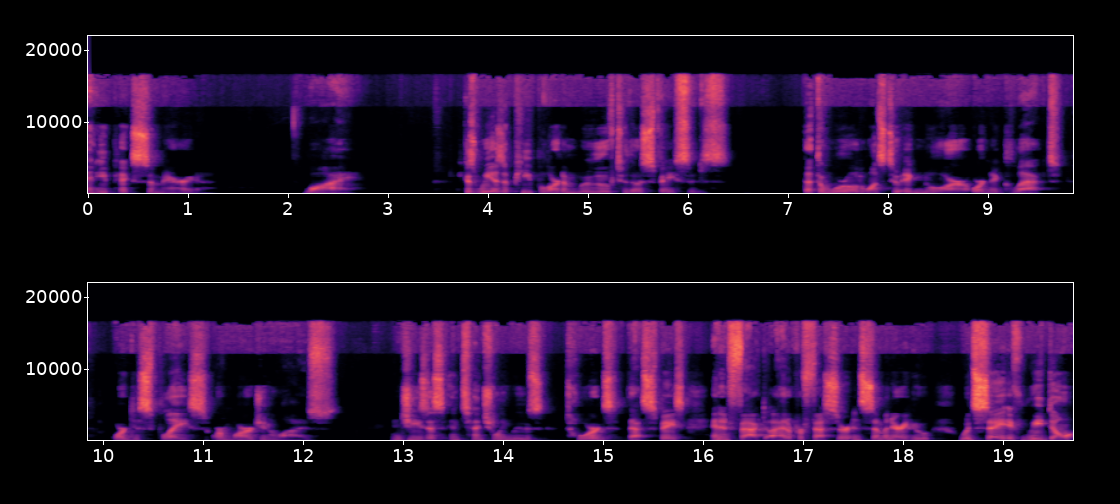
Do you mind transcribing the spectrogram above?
and he picks Samaria. Why? Because we as a people are to move to those spaces that the world wants to ignore or neglect or displace or marginalize. And Jesus intentionally moves towards that space. And in fact, I had a professor in seminary who would say, if we don't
